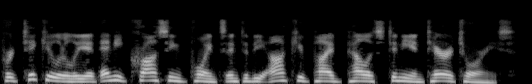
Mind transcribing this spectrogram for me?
particularly at any crossing points into the occupied Palestinian territories.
